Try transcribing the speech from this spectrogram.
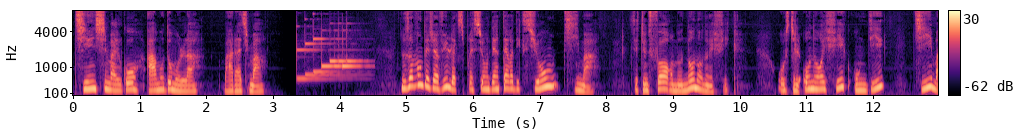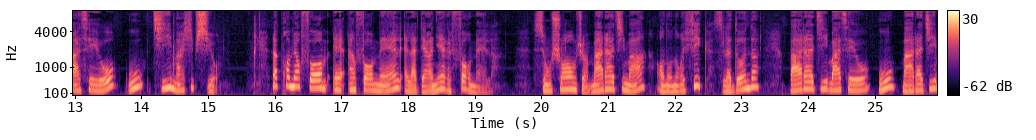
Tienshi malgo Amodo mola. Marajma. Nous avons déjà vu l'expression d'interdiction tima. C'est une forme non honorifique. Au style honorifique, on dit tima-seo ou ti mashipshio. La première forme est informelle et la dernière est formelle. Si on change marajima en honorifique, cela donne maraji maseo ou maraji.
